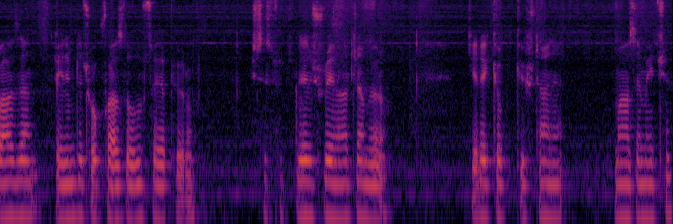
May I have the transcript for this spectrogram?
Bazen elimde çok fazla olursa yapıyorum. İşte sütleri şuraya harcamıyorum. Gerek yok 2-3 tane malzeme için.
